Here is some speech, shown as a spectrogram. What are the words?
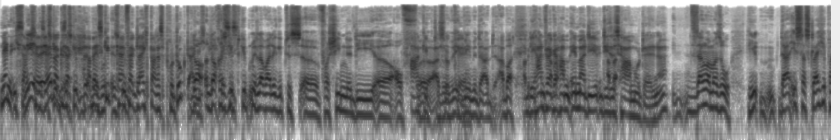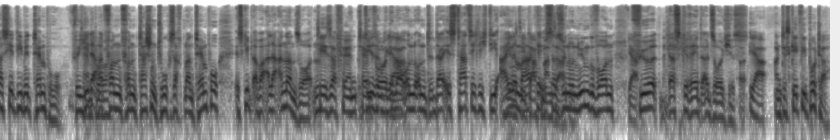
nee, ich sag's nee, ja selber gibt, gesagt, es gibt, aber es gibt es kein gibt, vergleichbares Produkt eigentlich. Doch, doch es, es gibt, gibt, mittlerweile gibt es äh, verschiedene, die äh, auf ah, gibt also es, okay. mit, aber aber die Handwerker aber, haben immer die, dieses Haarmodell, ne? Sagen wir mal so, hier, da ist das gleiche passiert wie mit Tempo. Für Tempo. jede Art von von Taschentuch sagt man Tempo. Es gibt aber alle anderen Sorten. Tesafilm, Tempo, Tesafilm, genau, ja. und und da ist tatsächlich die eine ja, die Marke ist das Synonym geworden ja. für das Gerät als solches. Ja, und das geht wie Butter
